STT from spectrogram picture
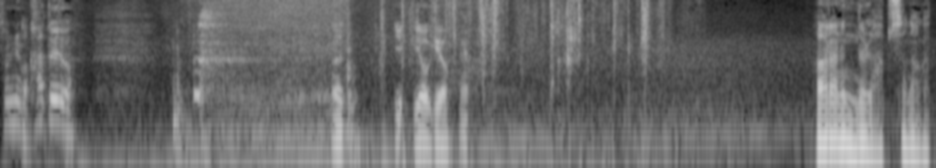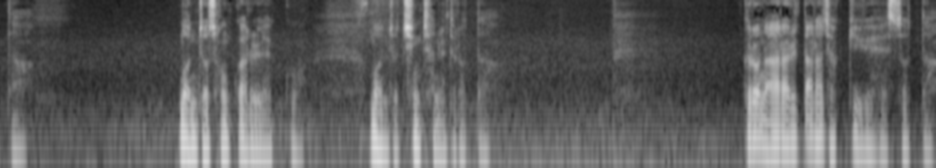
손님 카드요. 어, 이, 여기요. 아라는 늘 앞서 나갔다. 먼저 성과를 냈고, 먼저 칭찬을 들었다. 그런 아라를 따라잡기 위해 애썼다.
